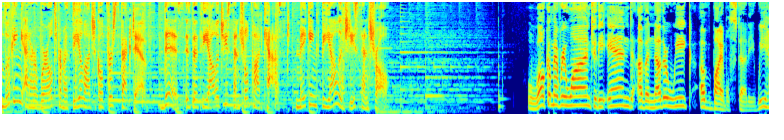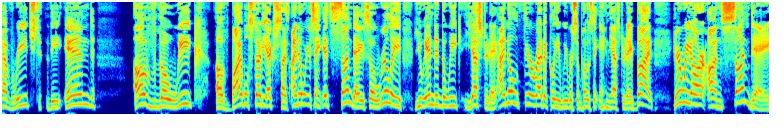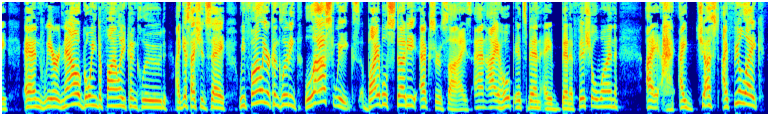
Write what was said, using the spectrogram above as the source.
looking at our world from a theological perspective. This is the Theology Central Podcast, making theology central. Welcome, everyone, to the end of another week of Bible study. We have reached the end of the week of Bible study exercise. I know what you're saying. It's Sunday, so really you ended the week yesterday. I know theoretically we were supposed to end yesterday, but here we are on Sunday and we're now going to finally conclude. I guess I should say we finally are concluding last week's Bible study exercise. And I hope it's been a beneficial one. I, I just, I feel like,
